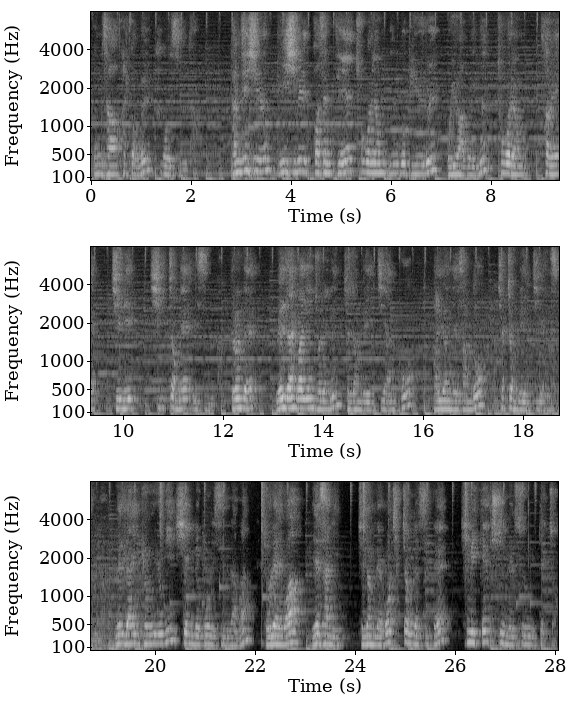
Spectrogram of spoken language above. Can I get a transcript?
봉사 활동을 하고 있습니다. 당진시는 21%의 초고령 인구 비율을 보유하고 있는 초고령 사회 진입 시점에 있습니다. 그런데 웰다인 관련 조례는 제정돼 있지 않고 관련 예산도 책정돼 있지 않습니다. 웰다인 교육이 시행되고 있습니다만 조례와 예산이 제정되고 책정됐을 때 힘있게 추진될 수 있겠죠.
